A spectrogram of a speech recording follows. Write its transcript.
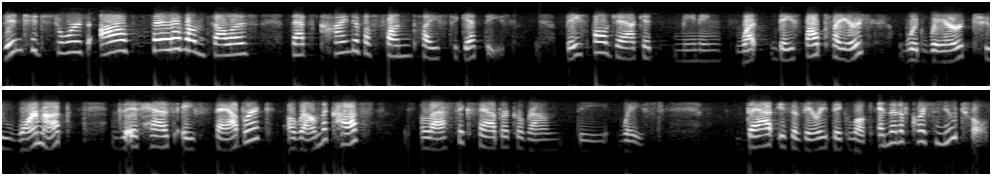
Vintage stores are full of them, fellas. That's kind of a fun place to get these. Baseball jacket, meaning what baseball players would wear to warm up. It has a fabric around the cuff, elastic fabric around the waist that is a very big look. And then, of course, neutrals.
